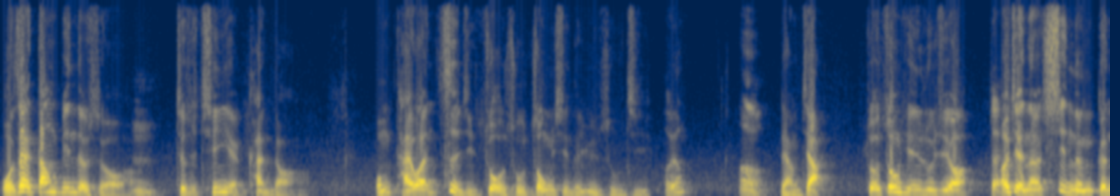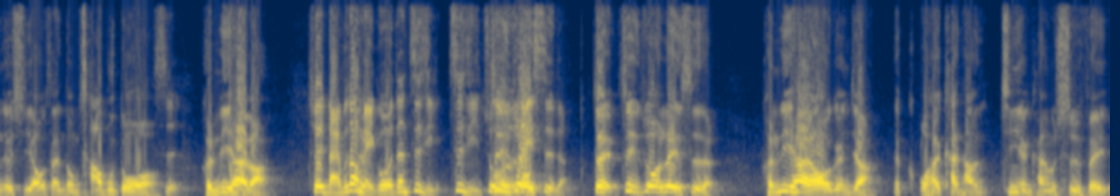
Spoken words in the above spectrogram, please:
我在当兵的时候，嗯，就是亲眼看到，我们台湾自己做出中型的运输机。哎呦，嗯，两架做中型运输机哦。对，而且呢，性能跟着 C 幺三栋差不多哦，是，很厉害吧？所以买不到美国，但自己自己做类似的，对自己做类似的，很厉害哦。我跟你讲，那我还看他们亲眼看他们试飞，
